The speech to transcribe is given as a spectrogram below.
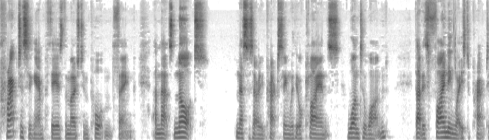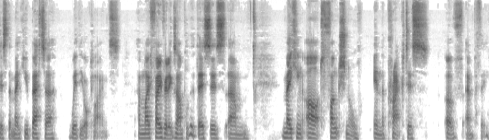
practicing empathy is the most important thing. And that's not necessarily practicing with your clients one to one. That is finding ways to practice that make you better with your clients. And my favorite example of this is um, making art functional in the practice of empathy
